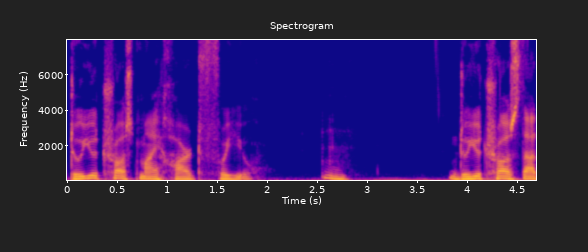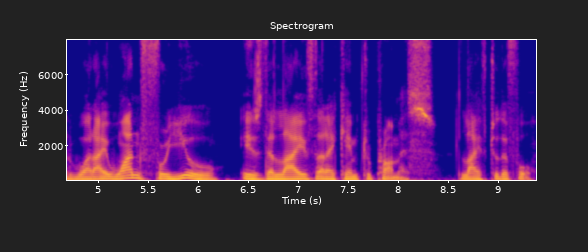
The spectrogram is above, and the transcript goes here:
Do you trust my heart for you? Hmm. Do you trust that what I want for you is the life that I came to promise, life to the full?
